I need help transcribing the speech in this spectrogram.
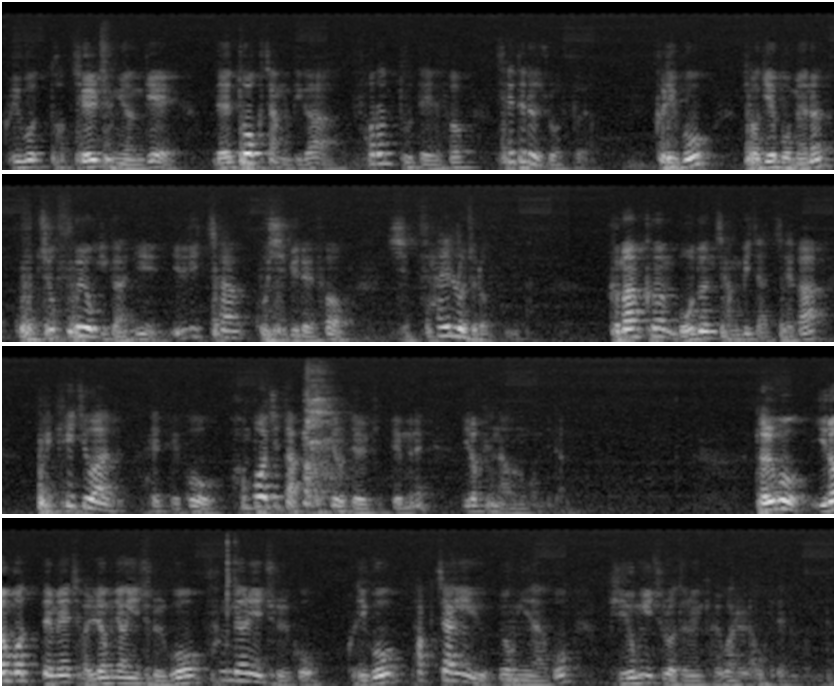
그리고 더 제일 중요한 게 네트워크 장비가 32대에서 3대로 줄었어요. 그리고 저기에 보면은 구축 소요 기간이 1, 2차 90일에서 14일로 줄었습니다. 그만큼 모든 장비 자체가 패키지화 되고 컨버지드 아키텍처로 되어 있기 때문에 이렇게 나오는 겁니다. 결국 이런 것 때문에 전력량이 줄고 상면이 줄고 그리고 확장이 용이하고 비용이 줄어드는 결과를 나오게 되는 겁니다.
